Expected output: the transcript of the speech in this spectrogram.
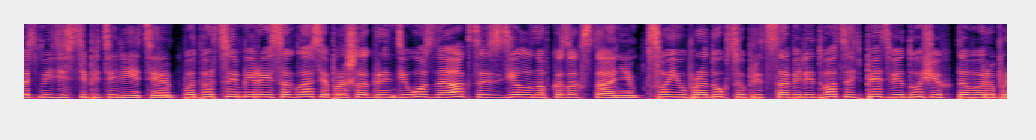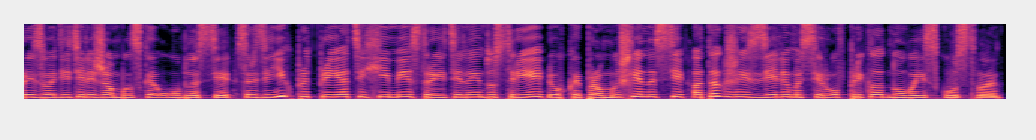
85-летие. Во Дворце мира и согласия прошла грандиозная акция «Сделано в Казахстане». Свою продукцию представили 25 ведущих товаропроизводителей Жамбылской области. Среди них предприятия химии, строительной индустрии, легкой промышленности, а также изделия изделия мастеров прикладного искусства.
